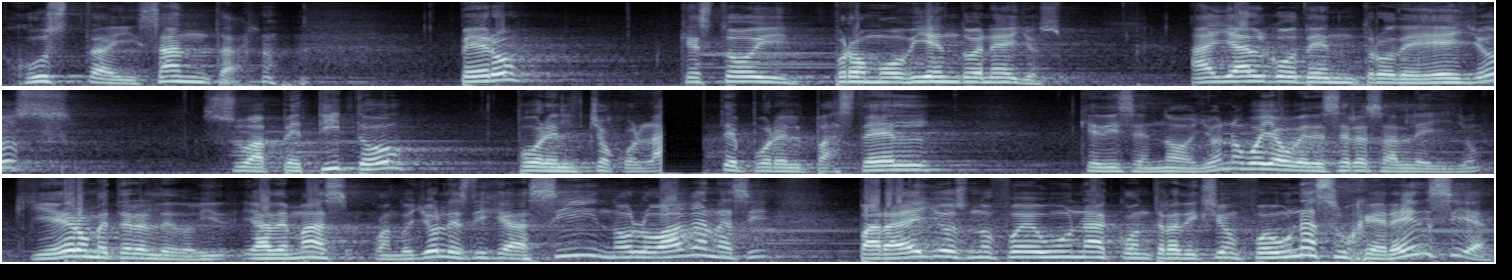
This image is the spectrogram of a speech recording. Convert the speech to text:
justa y santa. Pero, ¿qué estoy promoviendo en ellos? Hay algo dentro de ellos, su apetito por el chocolate, por el pastel, que dicen, no, yo no voy a obedecer esa ley, yo quiero meter el dedo. Y, además, cuando yo les dije así, no lo hagan así, para ellos no fue una contradicción, fue una sugerencia.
